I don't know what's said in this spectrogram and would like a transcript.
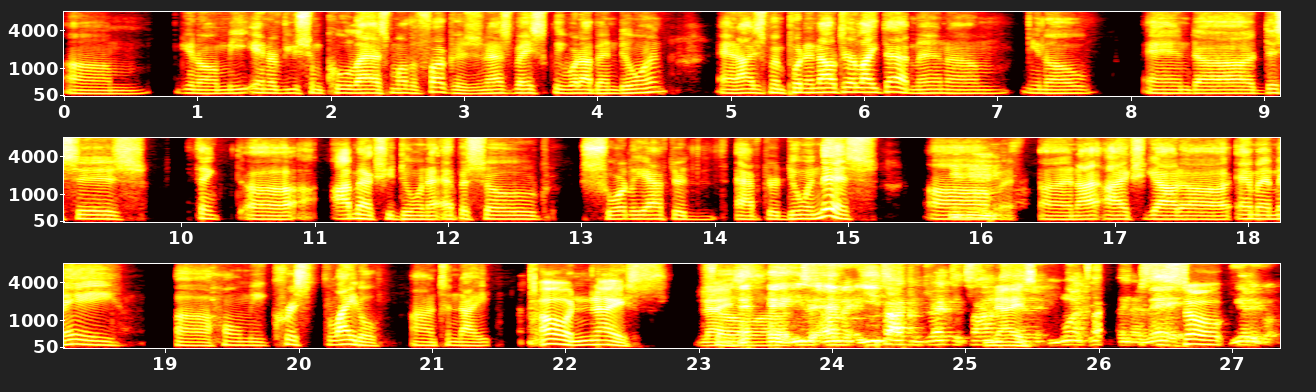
um, you know, me interview some cool ass motherfuckers? And that's basically what I've been doing. And I just been putting it out there like that, man. Um, you know, and uh, this is, think, uh, I'm actually doing an episode shortly after after doing this. Um, mm-hmm. and I, I actually got uh MMA uh homie Chris Lytle on tonight. Oh, nice. Nice. So, uh, he's an you talking direct to Tom? Nice. You want to talk to So you gotta go.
